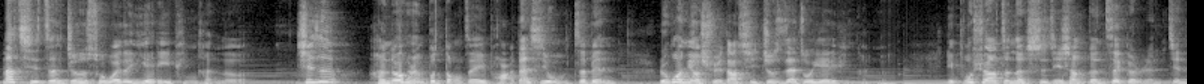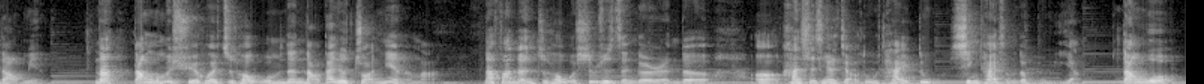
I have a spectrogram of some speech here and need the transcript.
那其实这就是所谓的业力平衡了。其实很多人可能不懂这一 part，但其实我们这边，如果你有学到，其实就是在做业力平衡了。你不需要真的实际上跟这个人见到面。那当我们学会之后，我们的脑袋就转念了嘛？那翻转之后，我是不是整个人的呃看事情的角度、态度、心态什么都不一样？当我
